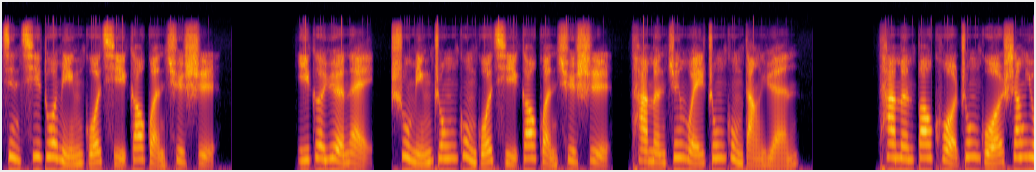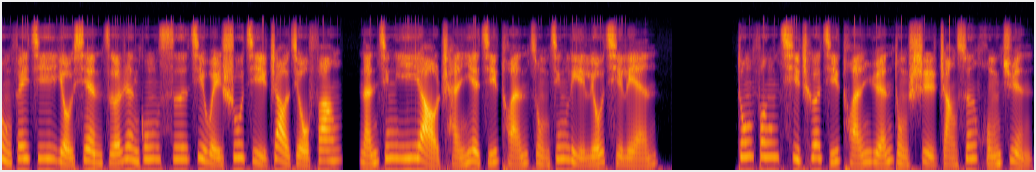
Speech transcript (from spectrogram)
近期多名国企高管去世，一个月内数名中共国企高管去世，他们均为中共党员。他们包括中国商用飞机有限责任公司纪委书记赵九方、南京医药产业集团总经理刘启莲、东风汽车集团原董事长孙红俊、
